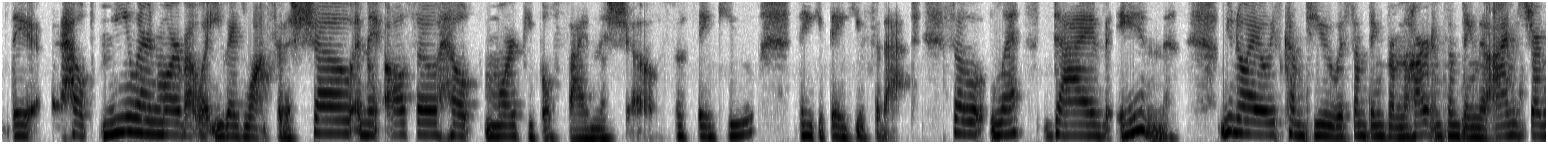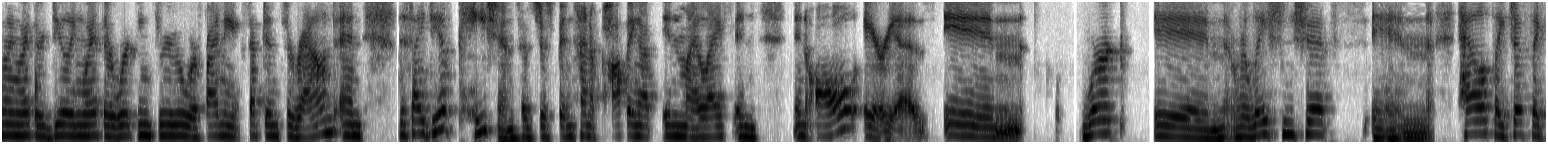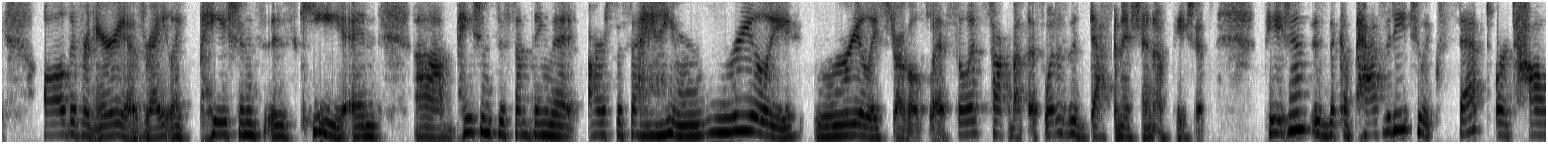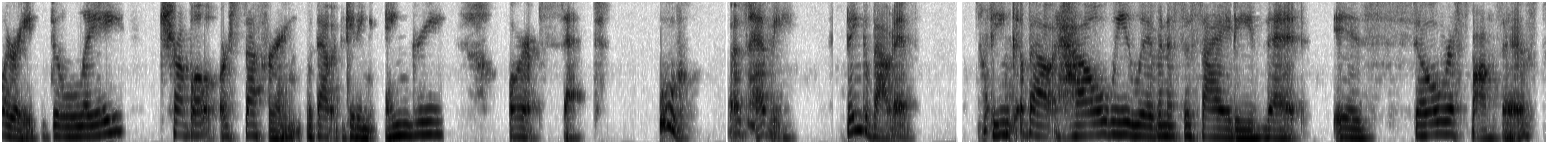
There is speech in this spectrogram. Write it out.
They help me learn more about what you guys want for the show, and they also help more people find the show. So thank you, thank you, thank you for that. So let's dive in. You know, I always come to you with something from the heart and something that I'm struggling with, or dealing with, or working through, or finding acceptance around. And this idea of patience has just been kind of popping up in my life in in all areas in work in relationships, in health, like just like all different areas, right? Like patience is key. And um, patience is something that our society really, really struggles with. So let's talk about this. What is the definition of patience? Patience is the capacity to accept or tolerate delay, trouble, or suffering without getting angry or upset. Ooh, that's heavy. Think about it think about how we live in a society that is so responsive.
